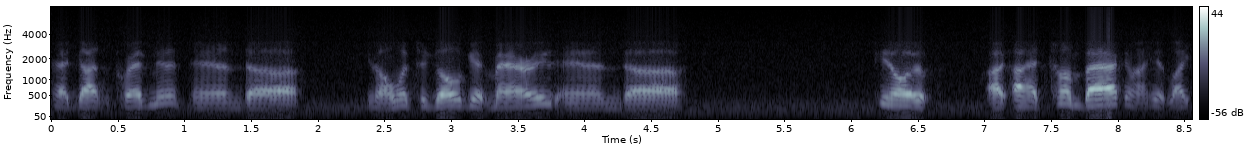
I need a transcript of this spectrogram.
had gotten pregnant, and uh, you know, I went to go get married, and uh, you know, I, I had come back and I hit like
